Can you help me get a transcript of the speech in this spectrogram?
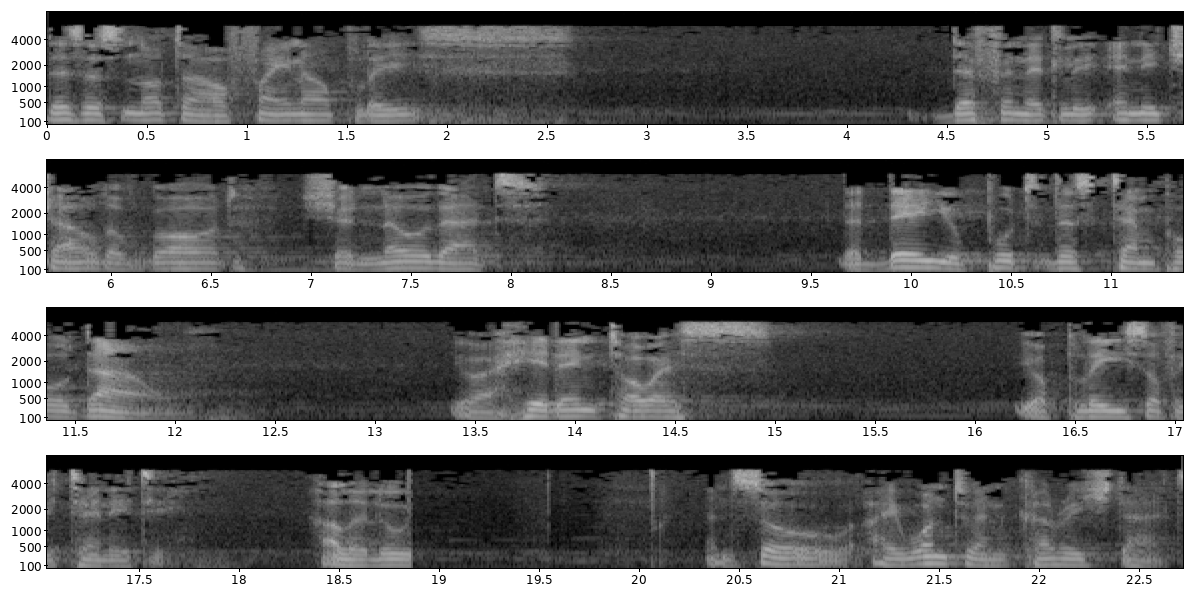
This is not our final place. Definitely, any child of God should know that the day you put this temple down, you are heading towards your place of eternity. Hallelujah. And so I want to encourage that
